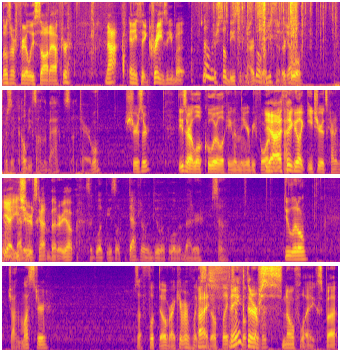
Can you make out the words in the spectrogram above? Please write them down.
those are fairly sought after. Not anything crazy, but No, they're still decent They're cards. still decent, They're yep. cool. There's an Albies on the back. It's not terrible. Scherzer. These are a little cooler looking than the year before. Yeah, I think- I feel like each year it's kind of yeah, each better. year it's gotten better. Yep. It's like look, these look definitely do look a little bit better. So, Doolittle, Jon Lester. Was that flipped over? I can't remember like I snowflakes. are think they're over. snowflakes, but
